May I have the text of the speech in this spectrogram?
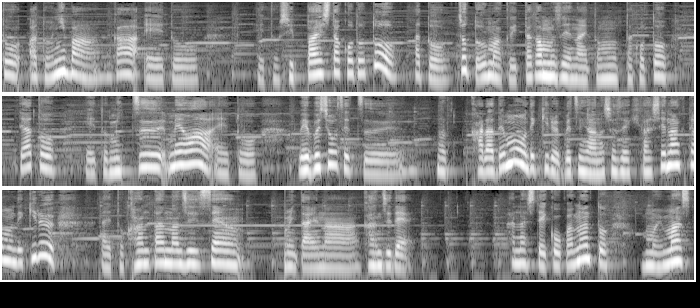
とあと2番が、えっとえっと、失敗したこととあとちょっとうまくいったかもしれないと思ったこと。であと,、えっと3つ目は、えっと、ウェブ小説のからでもできる。別にあの書籍化してなくてもできる、えっと、簡単な実践みたいな感じで話していこうかなと思います。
